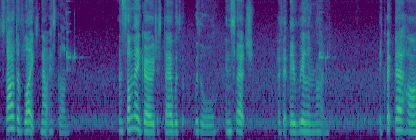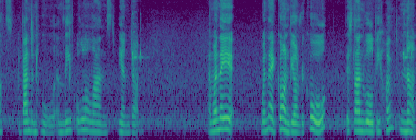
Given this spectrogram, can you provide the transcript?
Starved of light, now it has gone. And some they go, despair there with withal, in search of it they reel and run. They quit their hearths, abandon hall, and leave all our lands to be undone. And when they when they're gone beyond recall, this land will be home to none.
